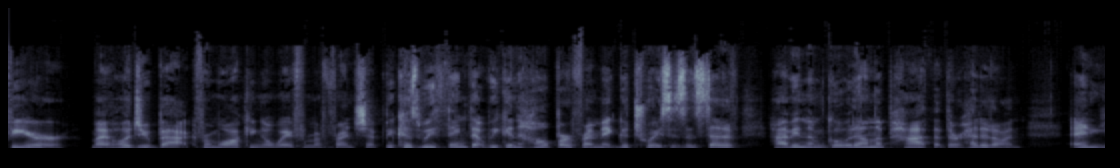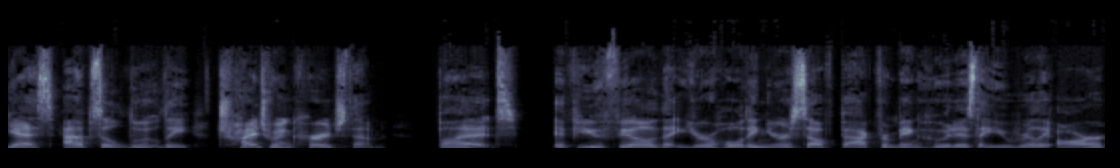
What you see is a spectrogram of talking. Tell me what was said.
Fear might hold you back from walking away from a friendship because we think that we can help our friend make good choices instead of having them go down the path that they're headed on. And yes, absolutely try to encourage them. But if you feel that you're holding yourself back from being who it is that you really are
